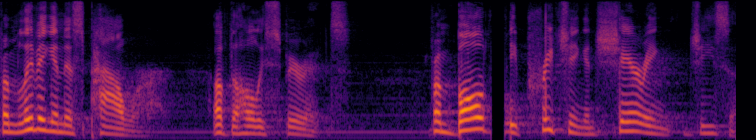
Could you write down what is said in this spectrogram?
from living in this power of the Holy Spirit, from boldly preaching and sharing Jesus,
